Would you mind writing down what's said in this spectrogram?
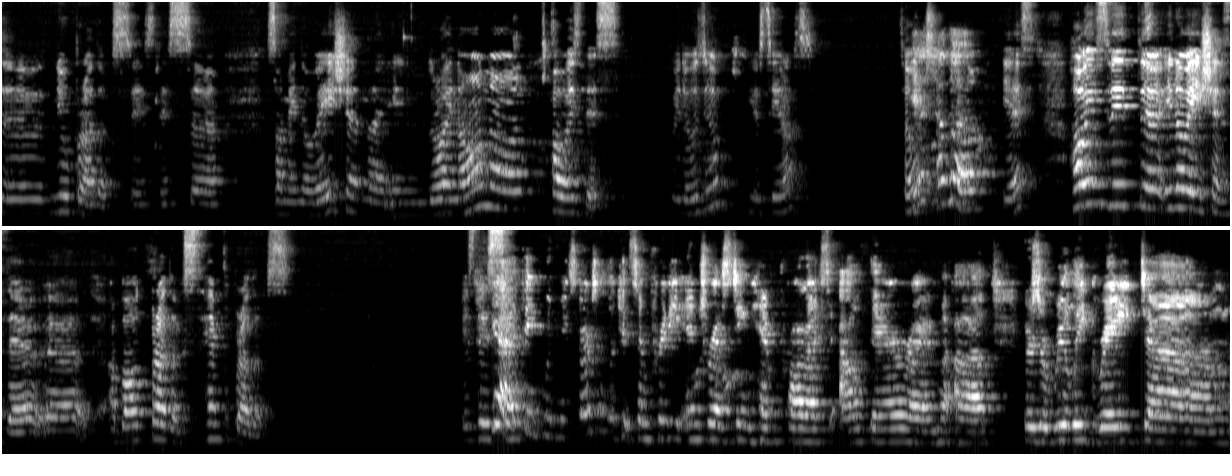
uh, new products? Is this uh, some innovation in going on, or how is this? We lose you? You see us? So, yes, hello. Yes. How is with uh, innovations there uh, about products, hemp products? Yeah, I think when we start to look at some pretty interesting hemp products out there, um, uh, there's a really great. Um,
